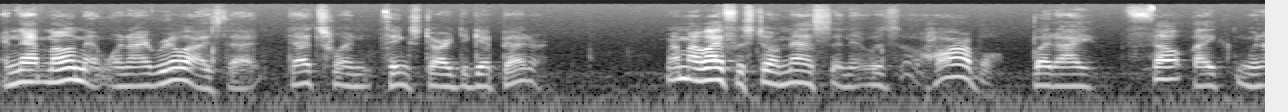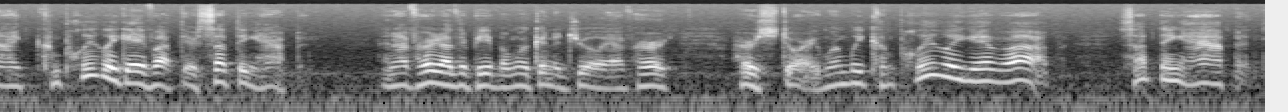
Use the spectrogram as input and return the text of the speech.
And that moment when I realized that, that's when things started to get better. Well, my life was still a mess and it was horrible. But I felt like when I completely gave up, there's something happened. And I've heard other people, I'm looking at Julie, I've heard her story. When we completely give up, something happens.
